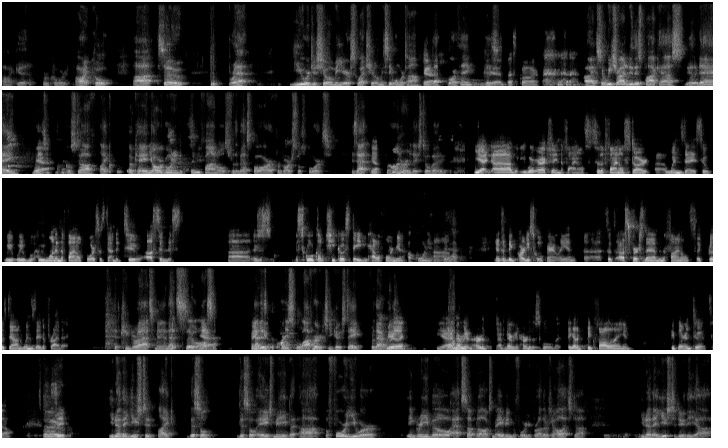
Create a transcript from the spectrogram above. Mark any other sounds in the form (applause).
All right, good. We're recording. All right, cool. Uh, so, Brett, you were just showing me your sweatshirt. Let me see it one more time. Yeah. That bar thing. Yeah, best bar. (laughs) All right. So we tried to do this podcast the other day. We had some Yeah. technical stuff. Like, okay, and y'all were going into the semifinals for the best bar for Barstool Sports. Is that Yeah. done or are they still voting? Yeah, uh, we- we're, actually in the finals. So the finals start uh, Wednesday. So we we we won in the final four. So it's down to two. Us and this. Uh, there's a school called Chico State in California. California. Uh, yeah. And it's a big party school apparently, and uh, so it's us versus them in the finals. So it goes down Wednesday to Friday. (laughs) Congrats, man. That's so Yeah. awesome. Thank That is you. the party school. I've heard of Chico State for that reason. Really? Yeah, Yeah. I've never even heard of. I've never even heard of the school, but they got a big following and people are into it. So So, we'll see. you know, they used to like this will this will age me, but uh before you were in Greenville at Sup Dogs, maybe before your brothers and all that stuff, you know, they used to do the uh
